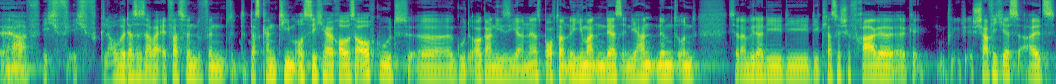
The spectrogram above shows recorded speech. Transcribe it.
Ja, ich, ich glaube, das ist aber etwas, wenn du, wenn das kann ein Team aus sich heraus auch gut äh, gut organisieren. Ne? Es braucht halt nur jemanden, der es in die Hand nimmt und ist ja dann wieder die die die klassische Frage: äh, Schaffe ich es als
